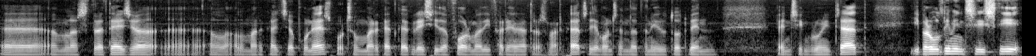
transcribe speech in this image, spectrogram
amb l'estratègia eh, mercat japonès. Pot ser un mercat que creixi de forma diferent a altres mercats, llavors hem de tenir-ho tot ben, ben sincronitzat. I per últim insistir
